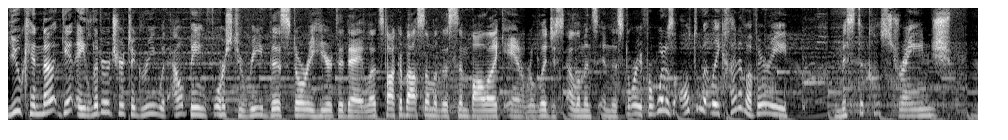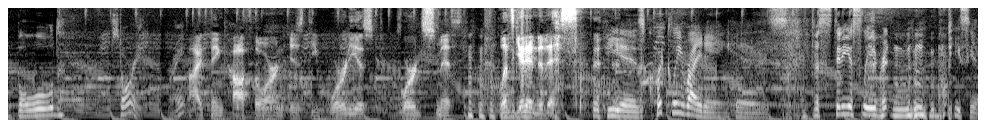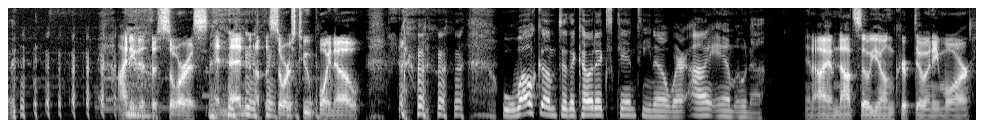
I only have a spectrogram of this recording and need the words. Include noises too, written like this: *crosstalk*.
You cannot get a literature degree without being forced to read this story here today. Let's talk about some of the symbolic and religious elements in this story for what is ultimately kind of a very mystical, strange, bold story, right? I think Hawthorne is the wordiest wordsmith. *laughs* Let's get into this. *laughs* he is quickly writing his fastidiously written *laughs* piece here. I need a thesaurus and then a thesaurus *laughs* 2.0. *laughs* Welcome to the Codex Cantina, where I am Una. And I am not so young crypto anymore.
